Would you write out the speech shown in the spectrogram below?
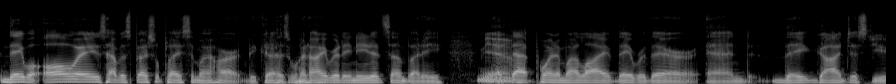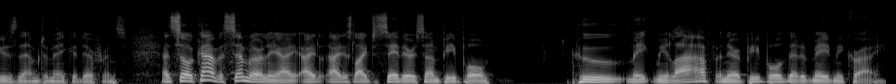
they will always have a special place in my heart because when I really needed somebody Yeah. at that point in my life, they were there, and they God just used them to make a difference. And so, kind of similarly, I I, I just like to say there are some people who make me laugh, and there are people that have made me cry.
